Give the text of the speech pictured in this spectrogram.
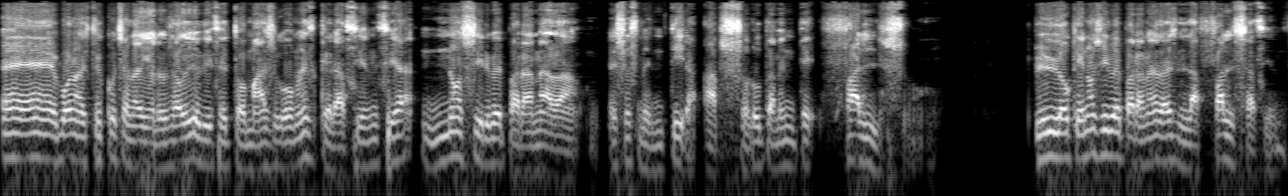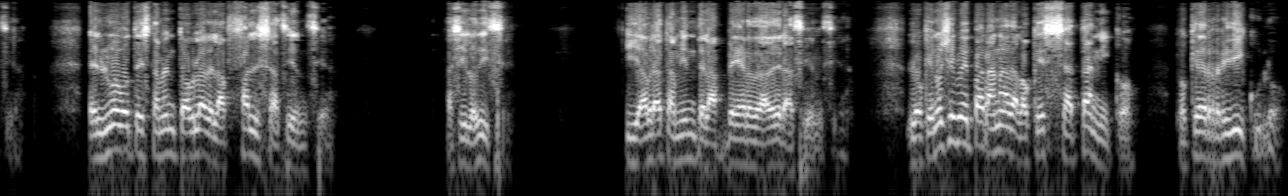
Eh, bueno, estoy escuchando ahí en los audios, dice Tomás Gómez que la ciencia no sirve para nada. Eso es mentira, absolutamente falso. Lo que no sirve para nada es la falsa ciencia. El Nuevo Testamento habla de la falsa ciencia. Así lo dice. Y habla también de la verdadera ciencia. Lo que no sirve para nada, lo que es satánico, lo que es ridículo,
